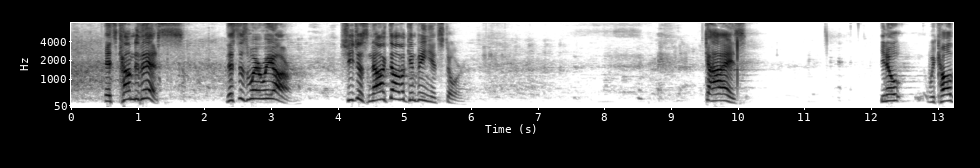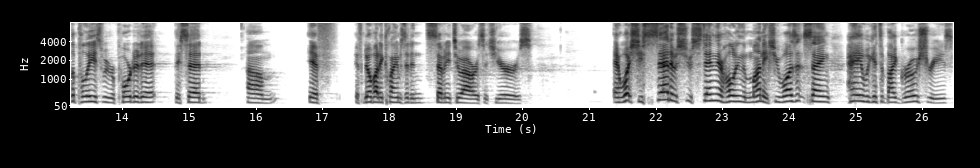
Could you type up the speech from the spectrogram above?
it's come to this. This is where we are. She just knocked off a convenience store. Guys, you know, we called the police, we reported it. They said, um, if, if nobody claims it in 72 hours, it's yours. And what she said is she was standing there holding the money. She wasn't saying, hey, we get to buy groceries.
